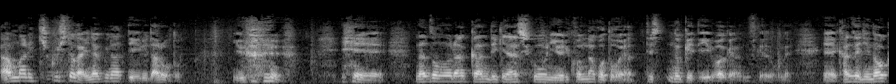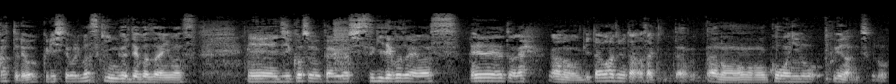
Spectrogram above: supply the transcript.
あんまり聞く人がいなくなっているだろうという、えー謎の楽観的な思考によりこんなことをやってのけているわけなんですけどもね、えー完全にノーカットでお送りしております、キングでございます。えー自己紹介のしすぎでございます。えーとね、あの、ギターを始めたのはさっき言った、あの、高2の冬なんですけど、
